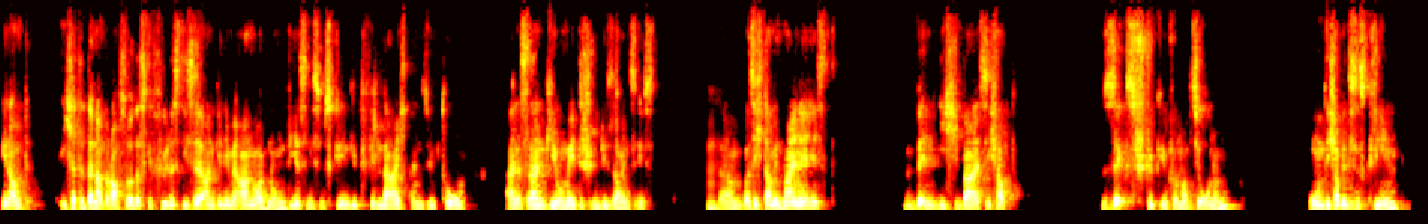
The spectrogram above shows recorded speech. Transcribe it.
genau, und ich hatte dann aber auch so das Gefühl, dass diese angenehme Anordnung, die es in diesem Screen gibt, vielleicht ein Symptom eines rein geometrischen Designs ist. Mhm. Ähm, was ich damit meine ist, wenn ich weiß, ich habe sechs Stück Informationen und ich habe diesen Screen,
